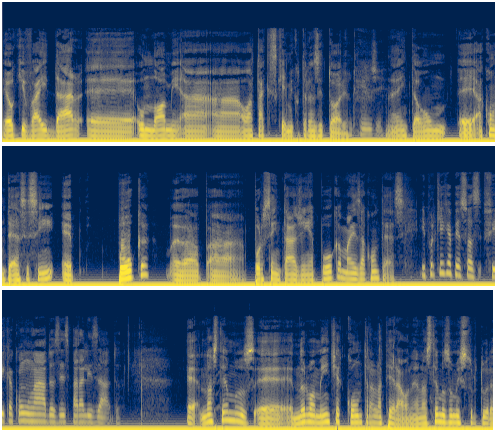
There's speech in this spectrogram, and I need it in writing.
é o que vai dar eh, o nome a- a- ao ataque isquêmico transitório. Entendi. né? Então é, acontece sim, é pouca a, a porcentagem é pouca, mas acontece. E por que, que a pessoa fica com um lado, às vezes, paralisado? É, nós temos, é, normalmente é contralateral, né? Nós temos uma estrutura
